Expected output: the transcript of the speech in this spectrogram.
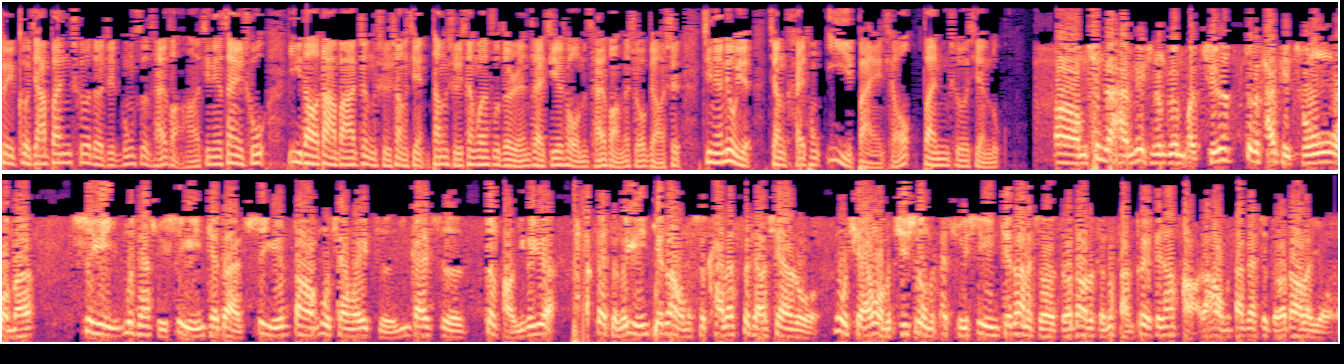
对各家班车的这个公司的采访啊。今年三月初，易到大巴正式上线，当时相关负责人在接受我们采访的时候表示，今年六月将开通一百条班车线路。呃，我们现在还没有形成规模。其实这个产品从我们试运，目前属于试运营阶段，试运营到目前为止应该是正好一个月。在整个运营阶段，我们是开了四条线路。目前我们其实我们在处于试运营阶段的时候，得到的整个反馈非常好。然后我们大概是得到了有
